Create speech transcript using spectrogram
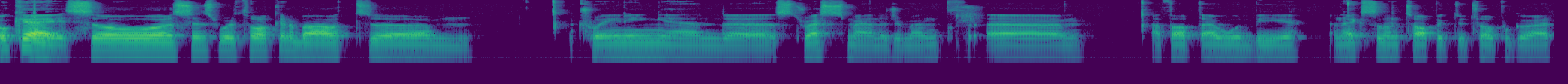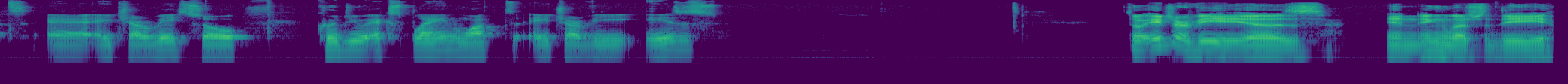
Okay, so uh, since we're talking about um, training and uh, stress management, um, I thought that would be an excellent topic to talk about uh, HRV. So, could you explain what HRV is? So, HRV is in English the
